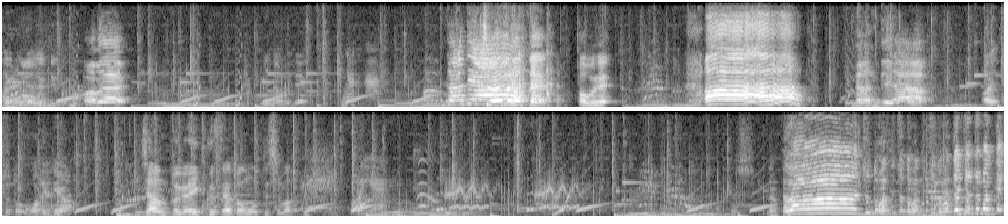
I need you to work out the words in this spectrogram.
俺入れない置いていく危ない。みんなおいで。なんでやちょ待って。危ね。あなんでやあれ？ちょっと分けてや。ージャンプが X やと思ってしまう。よし。あー！ちょっと待ってちょっと待ってちょっと待ってちょっと待って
